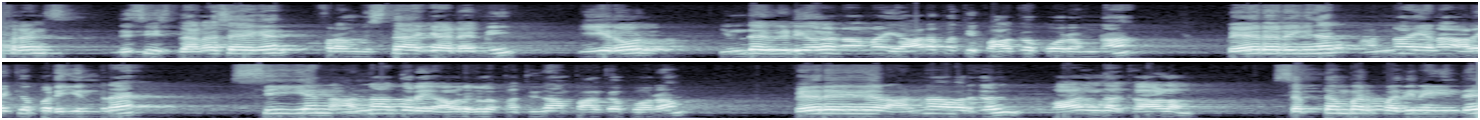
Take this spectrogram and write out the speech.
friends this is Dhanasekar from Vista Academy Erode இந்த வீடியோவில் நாம் யாரை பற்றி பார்க்க போகிறோம்னா பேரறிஞர் அண்ணா என அழைக்கப்படுகின்ற சிஎன் அண்ணாதுரை அவர்களை பற்றி தான் பார்க்க போகிறோம் பேரறிஞர் அண்ணா அவர்கள் வாழ்ந்த காலம் செப்டம்பர் பதினைந்து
